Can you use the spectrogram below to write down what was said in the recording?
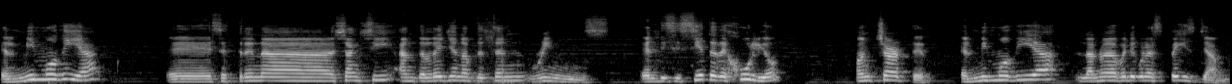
El mismo día eh, se estrena Shang-Chi and the Legend of the Ten Rings. El 17 de julio, Uncharted. El mismo día, la nueva película Space Jam.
